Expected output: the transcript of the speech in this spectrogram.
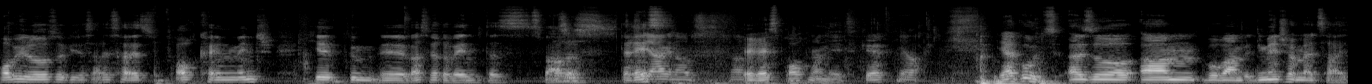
Hobbylos oder wie das alles heißt, braucht kein Mensch. Hier, äh, was wäre wenn, das ist das das ist, der Rest, Ja, genau, das ist der Rest braucht man nicht, gell? Ja. Ja gut, also ähm, wo waren wir? Die Menschen haben mehr Zeit.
